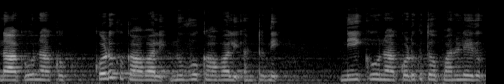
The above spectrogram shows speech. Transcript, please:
నాకు నాకు కొడుకు కావాలి నువ్వు కావాలి అంటుంది. నీకు నా కొడుకుతో పని లేదు.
